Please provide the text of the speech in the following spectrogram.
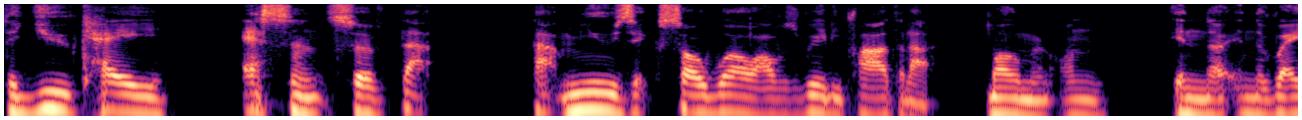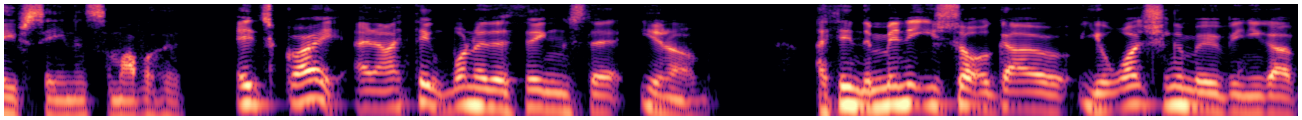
the UK essence of that that music so well. I was really proud of that moment on in the in the rave scene and Sumotherhood. It's great. And I think one of the things that, you know, I think the minute you sort of go, you're watching a movie and you go,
